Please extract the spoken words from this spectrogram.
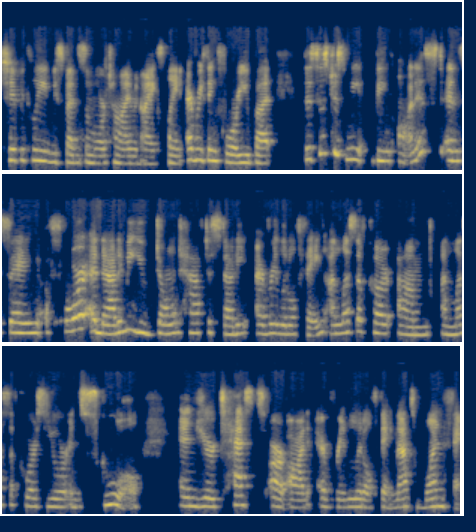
Typically, we spend some more time and I explain everything for you, but this is just me being honest and saying for anatomy you don't have to study every little thing unless of course um, unless of course you're in school and your tests are on every little thing. That's one thing.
